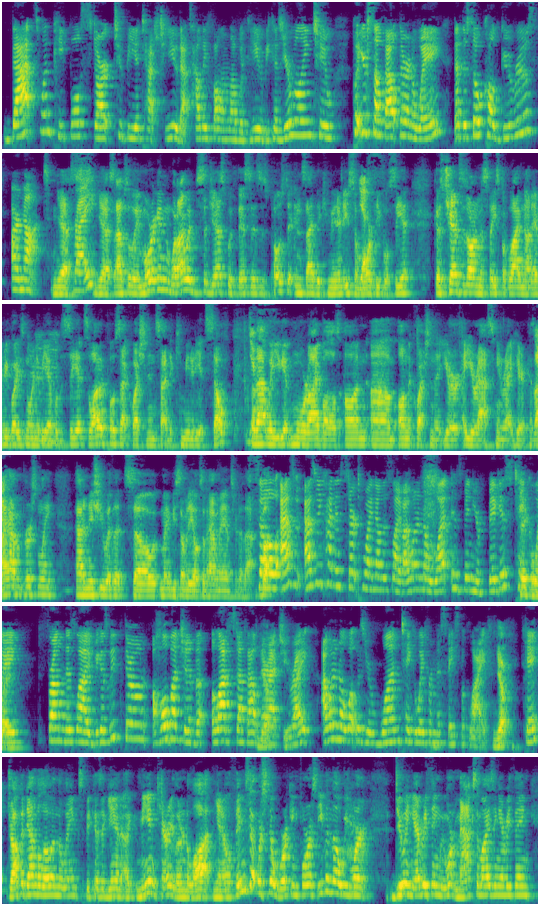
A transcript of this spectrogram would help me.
That's when people start to be attached to you. That's how they fall in love with you because you're willing to put yourself out there in a way that the so-called gurus are not. Yes. Right? Yes, absolutely. Morgan, what I would suggest with this is, is post it inside the community so more people see it. Because chances are on this Facebook Live, not everybody's going to be Mhm. able to see it. So I would post that question inside the community itself, so Yes. that way you get more eyeballs on um, on the question that you're you're asking right here. Because I haven't personally had an issue with it, so maybe somebody else would have an answer to that. So But- as as we kind of start to wind down this live, I want to know what has been your biggest Takeaway. takeaway from this live because we've thrown a whole bunch of a lot of stuff out there Yep. at you, right? I want to know what was your one takeaway from this Facebook live. yep. Okay? drop it down below in the links because again uh, me and carrie learned a lot you know things that were still working for us even though we weren't doing everything we weren't maximizing everything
